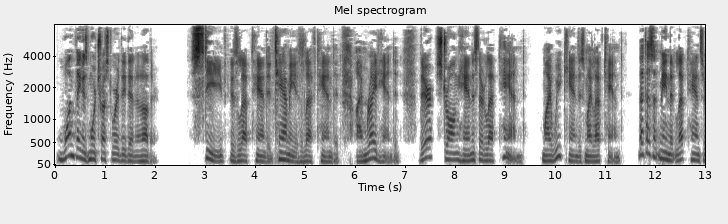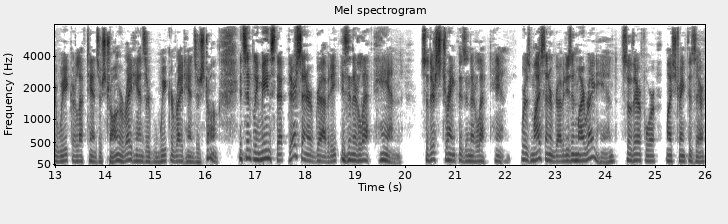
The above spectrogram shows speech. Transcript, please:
one thing is more trustworthy than another. Steve is left-handed. Tammy is left-handed. I'm right-handed. Their strong hand is their left hand. My weak hand is my left hand. That doesn't mean that left hands are weak or left hands are strong or right hands are weak or right hands are strong. It simply means that their center of gravity is in their left hand. So their strength is in their left hand. Whereas my center of gravity is in my right hand, so therefore my strength is there.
